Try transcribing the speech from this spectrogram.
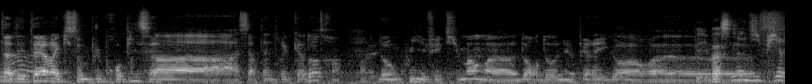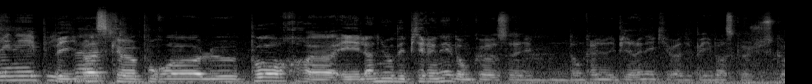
tu as des terres qui sont plus propices à, à certains trucs qu'à d'autres. Ouais. Donc oui, effectivement, euh, Dordogne, Périgord, euh, Pays Basque. Midi-Pyrénées, Pays, Pays Basque pour euh, le porc euh, et l'agneau des Pyrénées. Donc euh, c'est donc l'agneau des Pyrénées qui va du Pays Basque jusqu'à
